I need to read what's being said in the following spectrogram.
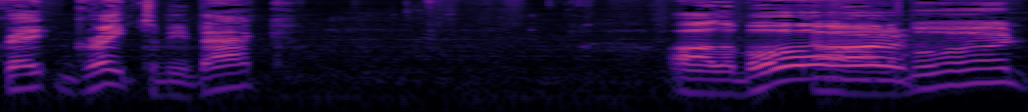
Great, great to be back. All aboard! All aboard.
